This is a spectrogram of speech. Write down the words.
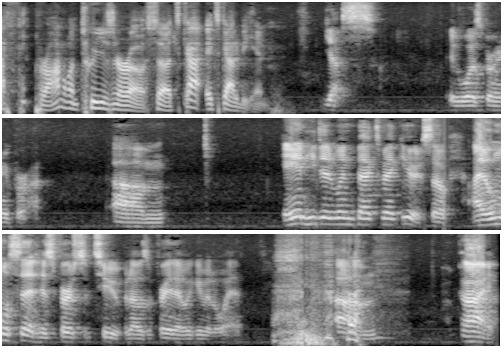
I think Parent won two years in a row, so it's got it's gotta be him. Yes, it was Bernie Parent. Um, and he did win back to back years. So I almost said his first of two, but I was afraid that would give it away. um, all right.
